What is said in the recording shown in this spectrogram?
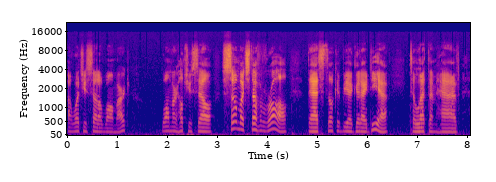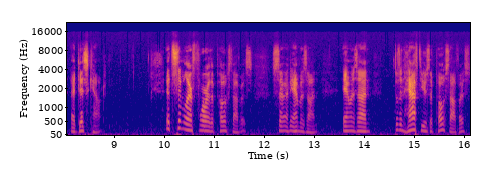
on what you sell at Walmart, Walmart helps you sell so much stuff overall that still could be a good idea to let them have a discount. It's similar for the post office. So in Amazon, Amazon doesn't have to use the post office.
